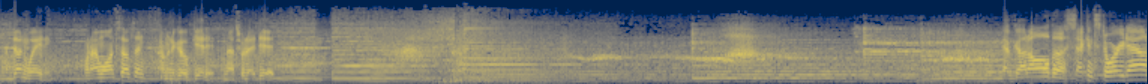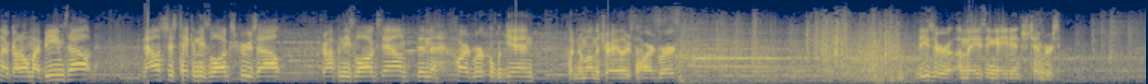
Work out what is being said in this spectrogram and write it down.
I'm done waiting. When I want something, I'm gonna go get it, and that's what I did. I've got all the second story down. I've got all my beams out. Now it's just taking these log screws out, dropping these logs down. Then the hard work will begin. Putting them on the trailers, the hard work. These are amazing eight inch timbers.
